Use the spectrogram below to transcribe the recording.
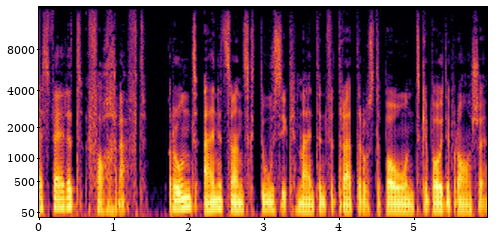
Es fehlen Fachkräfte. Rund 21.000 meint ein Vertreter aus der Bau- und Gebäudebranche.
